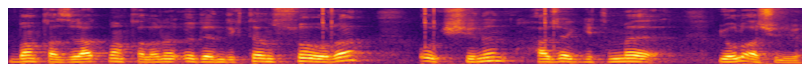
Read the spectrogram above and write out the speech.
banka ziraat bankalarına ödendikten sonra o kişinin haca gitme yolu açılıyor.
